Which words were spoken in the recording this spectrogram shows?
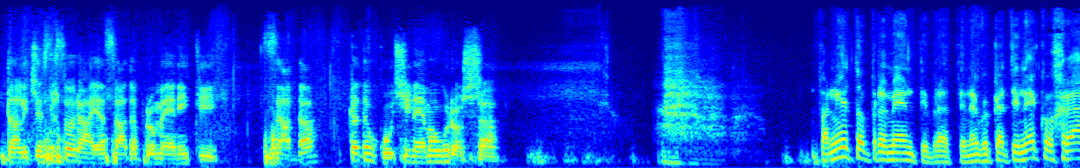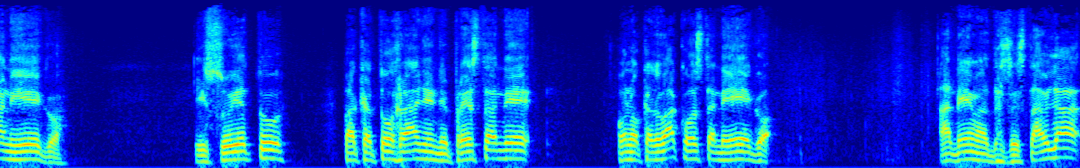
Da li će se Soraja sada promeniti? Sada, kada u kući nema uroša? Pa nije to promijeniti, brate, nego kad ti neko hrani ego i sujetu, pa kad to hranjenje prestane, ono kad ovako ostane ego, a nema da se stavlja,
